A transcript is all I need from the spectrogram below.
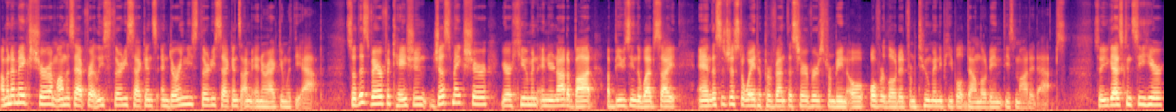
I'm gonna make sure I'm on this app for at least 30 seconds and during these 30 seconds, I'm interacting with the app. So this verification, just make sure you're a human and you're not a bot abusing the website. And this is just a way to prevent the servers from being overloaded from too many people downloading these modded apps. So you guys can see here,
